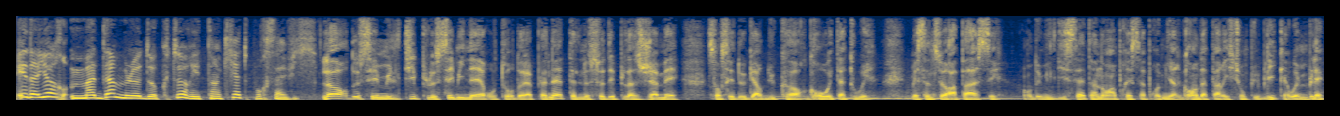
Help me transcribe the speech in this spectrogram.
Et d'ailleurs, Madame le docteur est inquiète pour sa vie. Lors de ses multiples séminaires autour de la planète, elle ne se déplace jamais sans ses deux gardes du corps gros et tatoués. Mais ça ne sera pas assez. En 2017, un an après sa première grande apparition publique à Wembley,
